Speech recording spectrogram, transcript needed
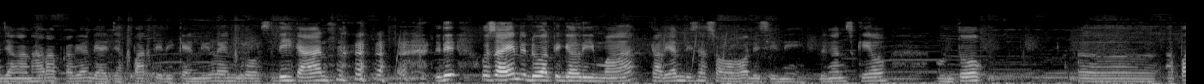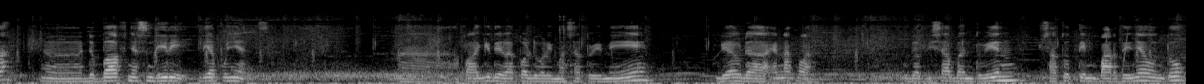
jangan harap kalian diajak party di Candyland, Bro. Sedih kan? Jadi, usahain di 235 kalian bisa solo di sini dengan skill untuk uh, apa? Uh, debuffnya sendiri. Dia punya nah apalagi di level 251 ini dia udah enak lah. Udah bisa bantuin satu tim partinya untuk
